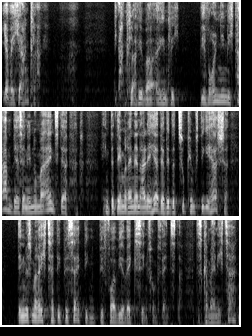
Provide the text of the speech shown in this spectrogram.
Ja, welche Anklage? Die Anklage war eigentlich, wir wollen ihn nicht haben, der ist eine Nummer eins, der, hinter dem rennen alle her, der wird der zukünftige Herrscher. Den müssen wir rechtzeitig beseitigen, bevor wir weg sind vom Fenster. Das kann man ja nicht sagen.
